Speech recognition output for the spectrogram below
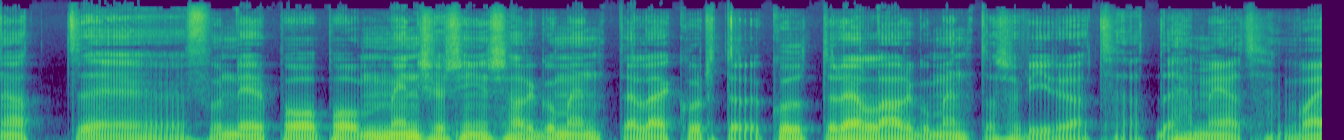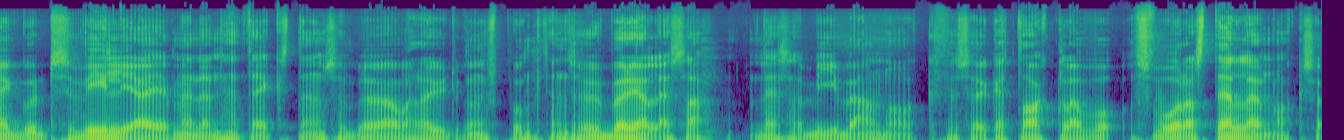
att eh, fundera på, på människosynsargument eller kultur, kulturella argument och så vidare. Att, att det här med att vad är Guds vilja med den här texten så behöver vara utgångspunkten. Så vi börjar läsa, läsa Bibeln och försöka tackla vå- svåra ställen också.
